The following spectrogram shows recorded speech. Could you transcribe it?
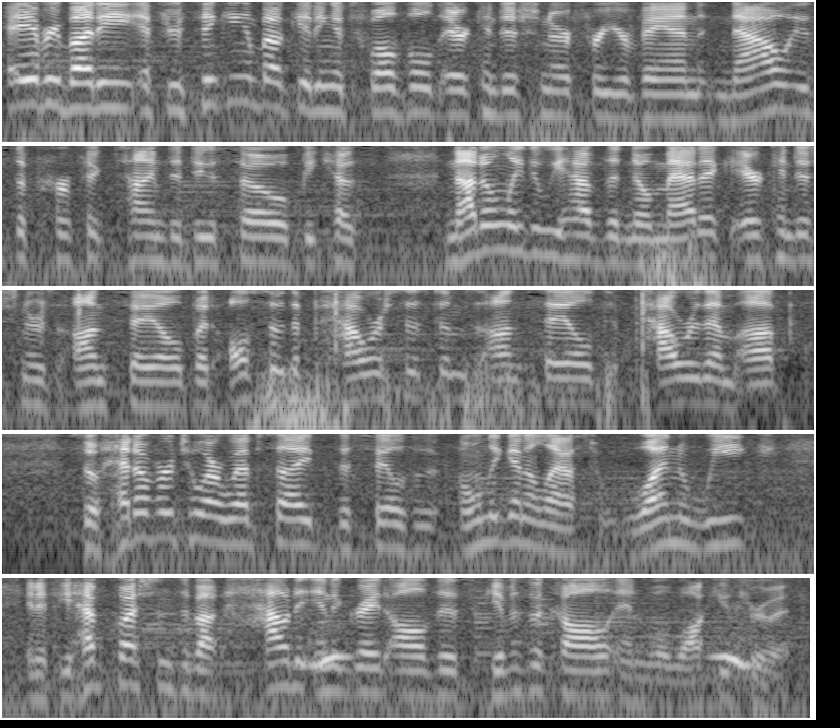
Hey everybody, if you're thinking about getting a 12 volt air conditioner for your van, now is the perfect time to do so because not only do we have the Nomadic air conditioners on sale, but also the power systems on sale to power them up. So head over to our website. This sales is only gonna last one week. And if you have questions about how to integrate all this, give us a call and we'll walk you through it.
